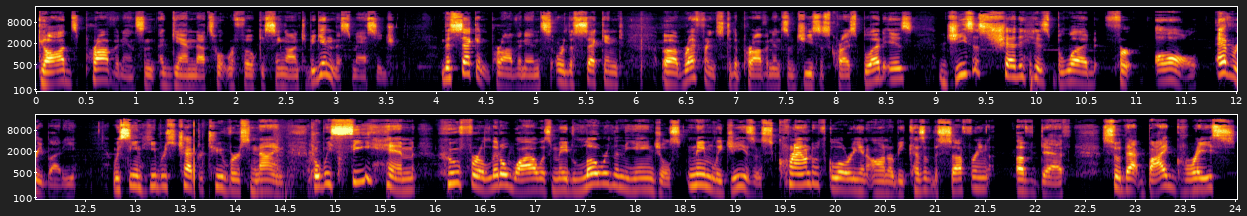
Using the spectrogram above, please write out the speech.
God's providence, and again, that's what we're focusing on to begin this message. The second providence, or the second uh, reference to the providence of Jesus Christ's blood, is Jesus shed his blood for all, everybody, we see in Hebrews chapter 2 verse 9, but we see him who for a little while was made lower than the angels, namely Jesus, crowned with glory and honor because of the suffering of death, so that by grace,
